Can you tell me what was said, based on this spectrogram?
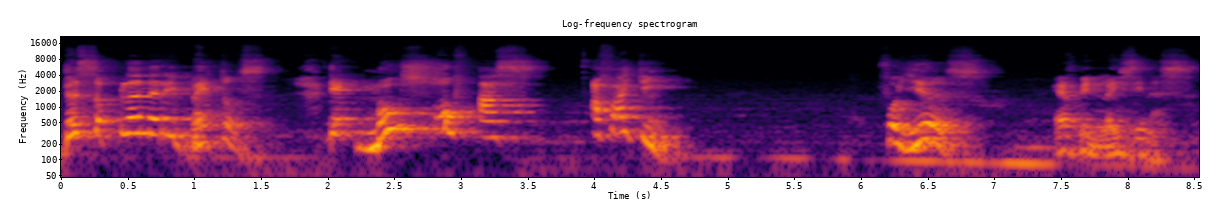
disciplinary battles that most of us are fighting for years have been laziness.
